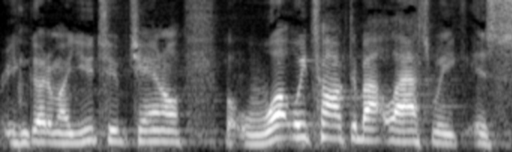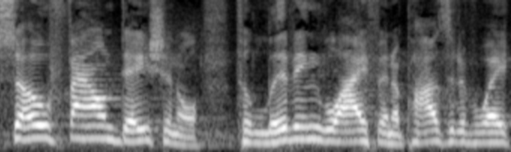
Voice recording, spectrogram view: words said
or you can go to my YouTube channel. But what we talked about last week is so foundational to living life in a positive way.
